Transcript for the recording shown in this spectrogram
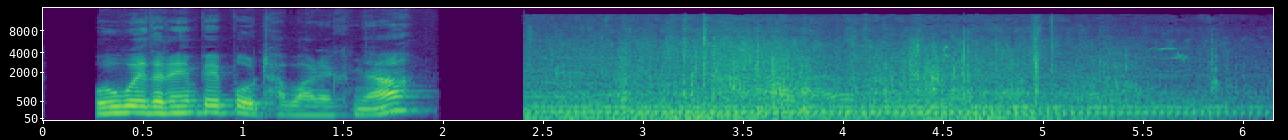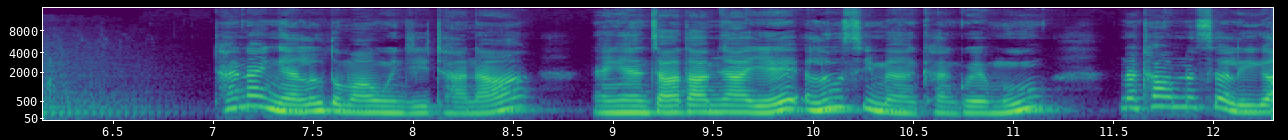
။ဝေဝေသတင်းပေးပို့ထားပါတယ်ခင်ဗျာ။ထိုင်းနိုင်ငံလူသမားဝင်ကြီးဌာနနိုင်ငံသားများရဲ့အလို့စီမံခန့်ခွဲမှု2024က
